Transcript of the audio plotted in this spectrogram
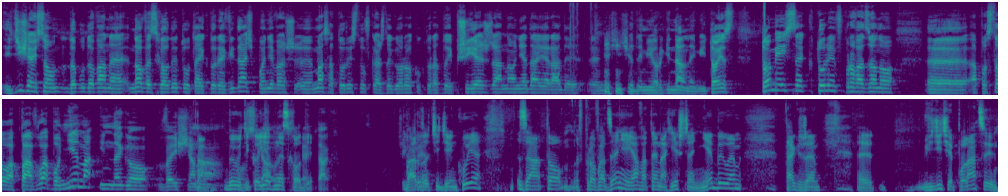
i dzisiaj są dobudowane nowe schody tutaj, które widać, ponieważ e, masa turystów każdego roku, która tutaj przyjeżdża, no nie daje rady e, mieścić się tymi oryginalnymi. I to jest to miejsce, którym wprowadzono e, apostoła Pawła, bo nie ma innego wejścia Tak, na były tylko skałę. jedne schody. Okej, Tak. Dziękuję. Bardzo Ci dziękuję za to wprowadzenie. Ja w Atenach jeszcze nie byłem, także e, widzicie, Polacy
